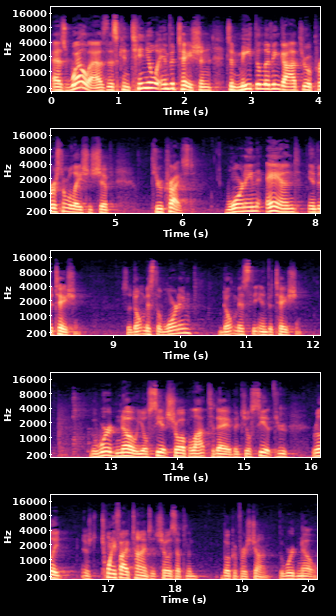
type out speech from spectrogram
as well as this continual invitation to meet the living God through a personal relationship through Christ. Warning and invitation. So don't miss the warning, don't miss the invitation. The word no, you'll see it show up a lot today, but you'll see it through really, there's 25 times it shows up in the book of 1 John, the word no.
